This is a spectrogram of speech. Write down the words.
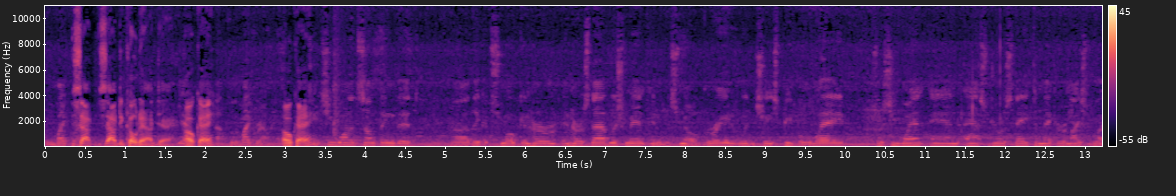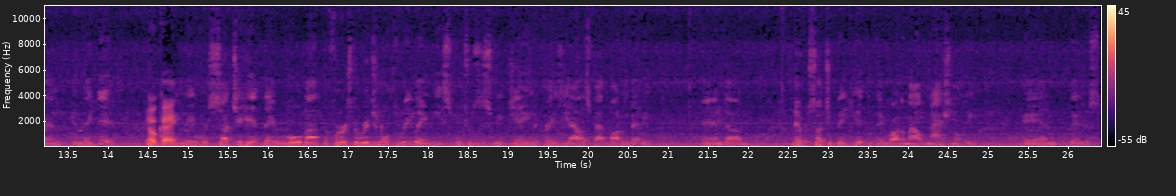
for the bike rally. South South Dakota out there. Yeah, Okay. uh, for the bike rally. Okay. And she wanted something that uh, they could smoke in her in her establishment, and it would smell great. It wouldn't chase people away. So she went and asked Drew Estate to make her a nice blend, and they did. Okay. And they were such a hit. They rolled out the first original three ladies, which was the Sweet Jane, the Crazy Alice, Fat Bottom Betty, and um, they were such a big hit that they brought them out nationally, and they just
